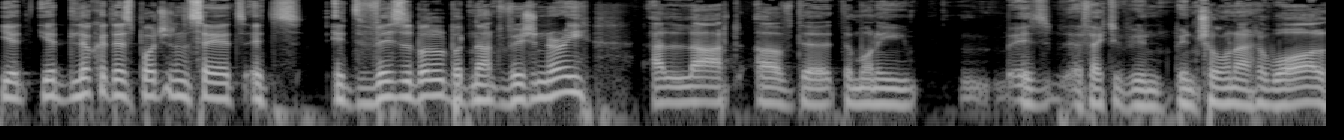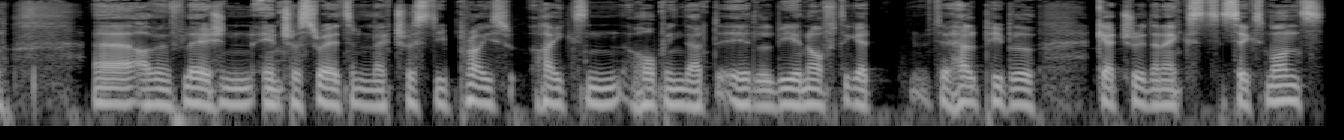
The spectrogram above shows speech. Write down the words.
You'd you'd look at this budget and say it's it's it's visible but not visionary. A lot of the the money is effectively being, being thrown at a wall. Uh, of inflation, interest rates, and electricity price hikes, and hoping that it'll be enough to get to help people get through the next six months.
